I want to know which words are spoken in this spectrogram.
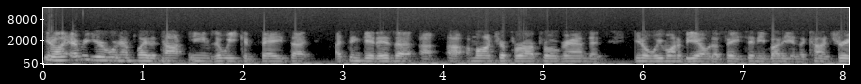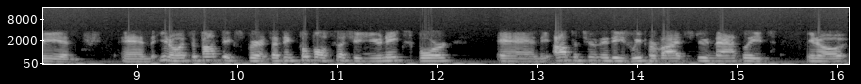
you know every year we're going to play the top teams that we can face. I I think it is a, a, a mantra for our program that you know we want to be able to face anybody in the country, and and you know it's about the experience. I think football is such a unique sport, and the opportunities we provide student athletes, you know,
